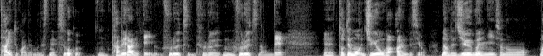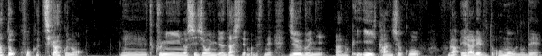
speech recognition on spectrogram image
タイとかでもですねすごく食べられているフルーツフルフルーツなんで、えー、とても需要があるんですよ。なので十分にその、まあ、ど他近くの、えー、国の市場に出してもですね十分にあのいい感触をが得られると思うので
